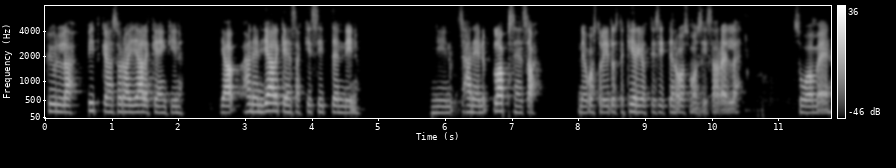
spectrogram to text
kyllä pitkään sodan jälkeenkin ja hänen jälkeensäkin sitten niin niin hänen lapsensa Neuvostoliitosta kirjoitti sitten Osmon sisarelle Suomeen.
